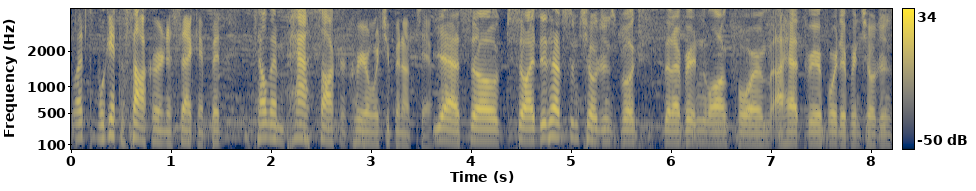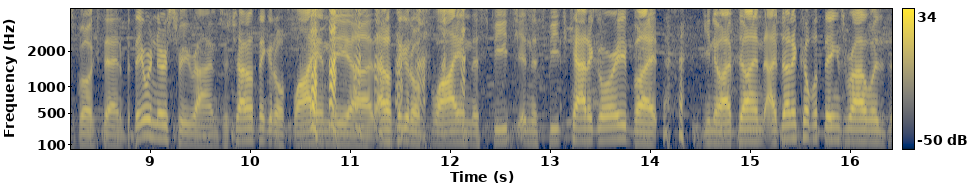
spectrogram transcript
let's we'll get to soccer in a second, but tell them past soccer career what you've been up to. Yeah, so so I did have some children's books that I've written long form. I had three or four different children's books, and but they were nursery rhymes, which I don't think it'll fly in the uh, I don't think it'll fly in the speech in the speech category. But you know, I've done I've done a couple things where I was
